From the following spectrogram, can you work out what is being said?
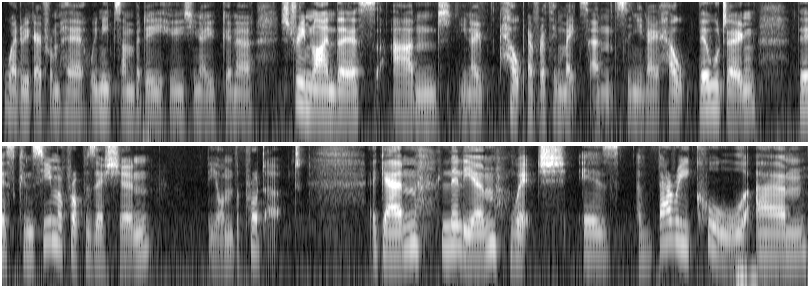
where do we go from here? We need somebody who's, you know, gonna streamline this and, you know, help everything make sense and, you know, help building this consumer proposition beyond the product. Again, Lilium, which is a very cool um,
